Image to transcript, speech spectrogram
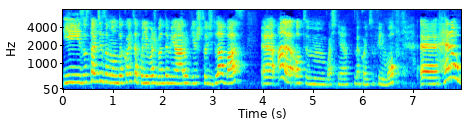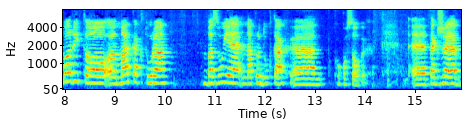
i zostańcie ze mną do końca, ponieważ będę miała również coś dla Was, e, ale o tym właśnie na końcu filmu. E, Hello Body to e, marka, która bazuje na produktach kokosowych. Także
